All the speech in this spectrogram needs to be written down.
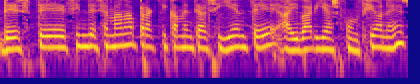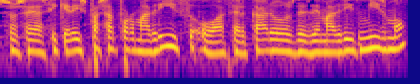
De este fin de semana prácticamente al siguiente hay varias funciones, o sea, si queréis pasar por Madrid o acercaros desde Madrid mismo,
